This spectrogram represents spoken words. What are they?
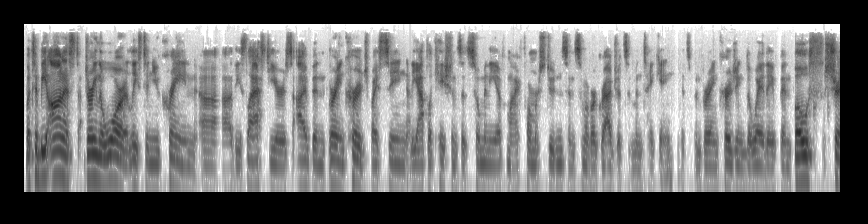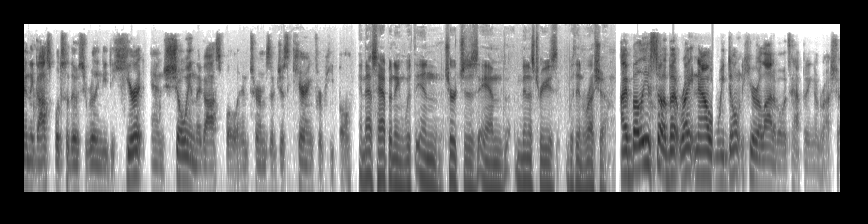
But to be honest, during the war, at least in Ukraine, uh, these last years, I've been very encouraged by seeing the applications that so many of my former students and some of our graduates have been taking. It's been very encouraging the way they've been both sharing the gospel to those who really need to hear it and showing the gospel in terms of just caring for people. And that's happening within churches and ministries within Russia. I believe so, but right now we don't hear a lot about what's happening in Russia.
